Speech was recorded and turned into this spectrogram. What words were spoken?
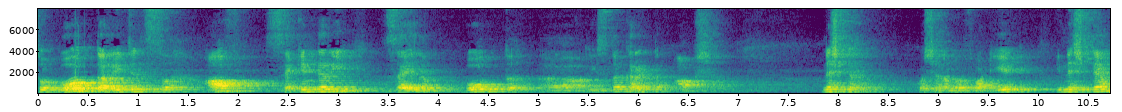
so both the regions of secondary xylem both uh, is the correct option next question number 48 in a stem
